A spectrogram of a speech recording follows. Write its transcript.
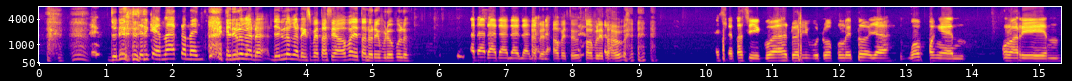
jadi jadi keenakan anjing. jadi lu nggak ada jadi lu nggak ada ekspektasi apa ya tahun 2020 Ada ada ada ada ada ada. ada ada. apa itu kalau boleh tahu Ekspektasi gue 2020 itu ya gue pengen ngeluarin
